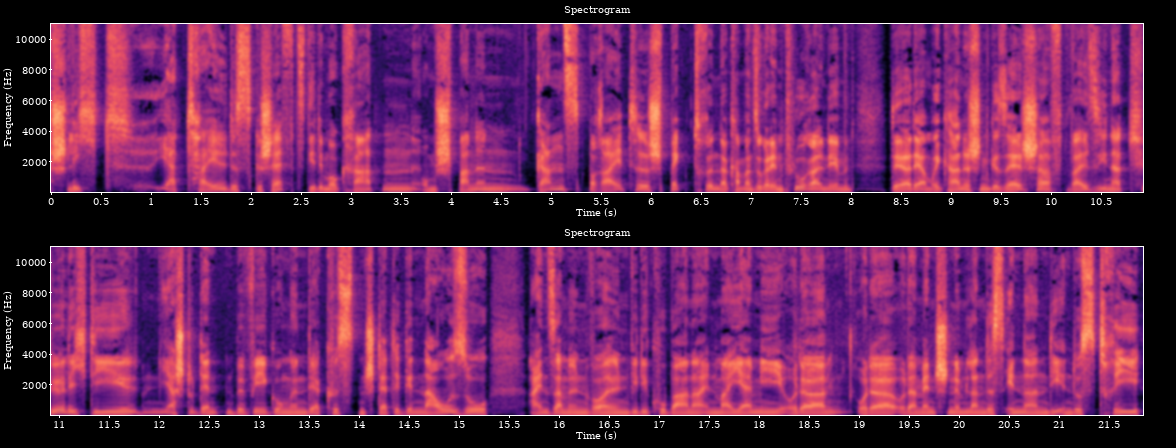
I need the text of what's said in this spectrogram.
schlicht ja Teil des Geschäfts. Die Demokraten umspannen ganz breite Spektren, da kann man sogar den Plural nehmen, der, der amerikanischen Gesellschaft, weil sie natürlich die ja, Studentenbewegungen der Küstenstädte genauso einsammeln wollen wie die Kubaner in Miami oder, oder, oder Menschen im Landesinnern, die Industrie.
